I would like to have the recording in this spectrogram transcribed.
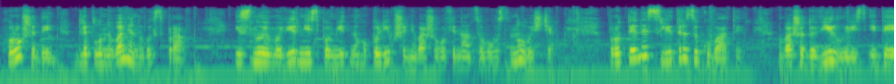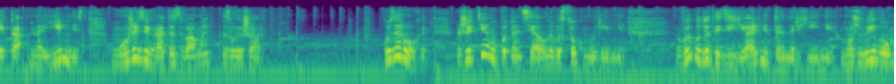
Хороший день для планування нових справ. Існує ймовірність помітного поліпшення вашого фінансового становища. Проте не слід ризикувати. Ваша довірливість і деяка наївність може зіграти з вами злий жарт. Козироги. Життєвий потенціал на високому рівні. Ви будете діяльні та енергійні. Можливо,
